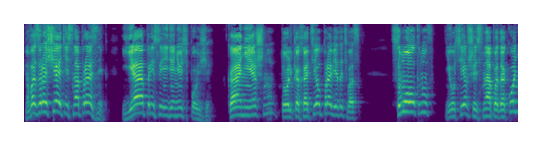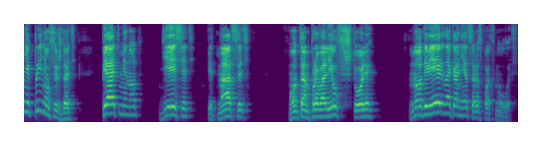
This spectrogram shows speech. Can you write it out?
Возвращайтесь на праздник, я присоединюсь позже. Конечно, только хотел проведать вас. Смолкнув и усевшись на подоконник, принялся ждать. Пять минут, десять, пятнадцать. Он там провалился, что ли? Но дверь, наконец, распахнулась.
